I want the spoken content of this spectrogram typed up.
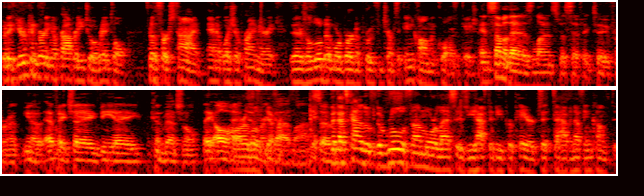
But if you're converting a property to a rental for the first time and it was your primary, there's a little bit more burden of proof in terms of income and qualification. And some of that is loan specific too, for, you know, FHA, VA, conventional, they all are a have little different different. guidelines, Yeah, so. But that's kind of the, the rule of thumb, more or less, is you have to be prepared to, to have enough income to,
